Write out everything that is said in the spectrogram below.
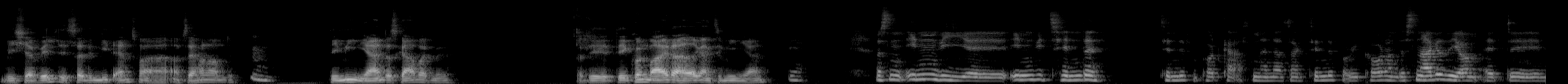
Hvis jeg vil det, så er det mit ansvar at tage hånd om det. Mm. Det er min hjerne, der skal arbejde med det. Og det, det er kun mig, der har adgang til min hjerne. Og sådan inden vi, øh, inden vi tændte, tændte for podcasten, han har sagt tændte for recorderen, der snakkede vi om, at øh,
